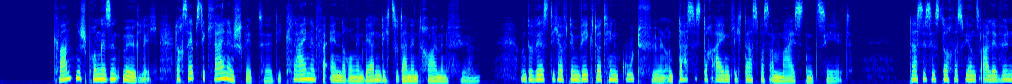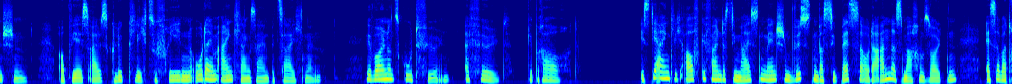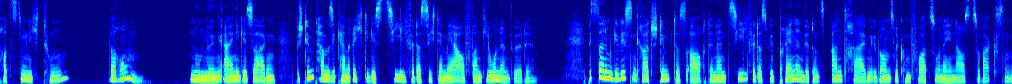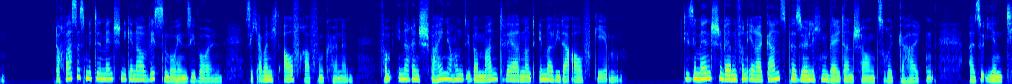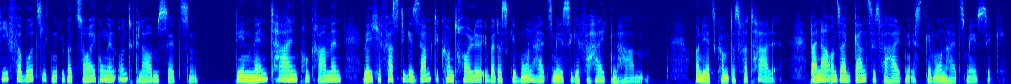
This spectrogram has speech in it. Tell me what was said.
Quantensprünge sind möglich, doch selbst die kleinen Schritte, die kleinen Veränderungen werden dich zu deinen Träumen führen. Und du wirst dich auf dem Weg dorthin gut fühlen, und das ist doch eigentlich das, was am meisten zählt. Das ist es doch, was wir uns alle wünschen, ob wir es als glücklich, zufrieden oder im Einklang sein bezeichnen. Wir wollen uns gut fühlen, erfüllt, gebraucht. Ist dir eigentlich aufgefallen, dass die meisten Menschen wüssten, was sie besser oder anders machen sollten, es aber trotzdem nicht tun? Warum? Nun mögen einige sagen, bestimmt haben sie kein richtiges Ziel, für das sich der Mehraufwand lohnen würde. Bis zu einem gewissen Grad stimmt das auch, denn ein Ziel, für das wir brennen, wird uns antreiben, über unsere Komfortzone hinauszuwachsen. Doch was ist mit den Menschen, die genau wissen, wohin sie wollen, sich aber nicht aufraffen können, vom inneren Schweinehund übermannt werden und immer wieder aufgeben? Diese Menschen werden von ihrer ganz persönlichen Weltanschauung zurückgehalten, also ihren tief verwurzelten Überzeugungen und Glaubenssätzen, den mentalen Programmen, welche fast die gesamte Kontrolle über das gewohnheitsmäßige Verhalten haben. Und jetzt kommt das Fatale. Beinahe unser ganzes Verhalten ist gewohnheitsmäßig.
